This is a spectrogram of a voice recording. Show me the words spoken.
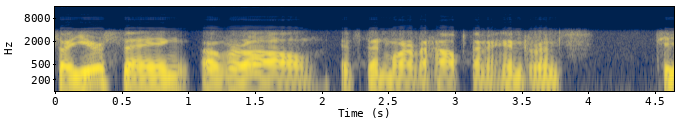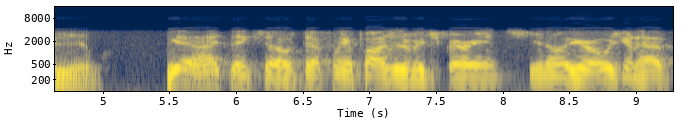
so you're saying overall, it's been more of a help than a hindrance to you. Yeah, I think so. Definitely a positive experience. You know, you're always going to have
